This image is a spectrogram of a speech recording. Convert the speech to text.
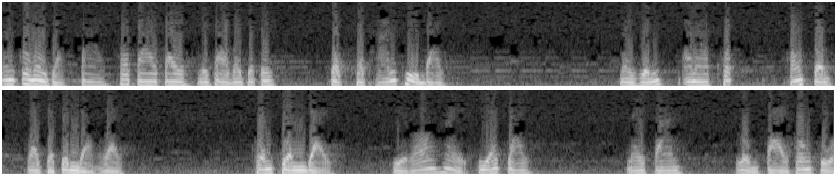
มันก็ไม่อยากตายเพราะตายไปไม่ทราบว่าจะไปตกสถานที่ใดไม่เห็นอนาคตของตนว่าจะเป็นอย่างไร คนส่วนใหญ่ที่ร้องไห้เสียใจ ในการหล่มตายของตัว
